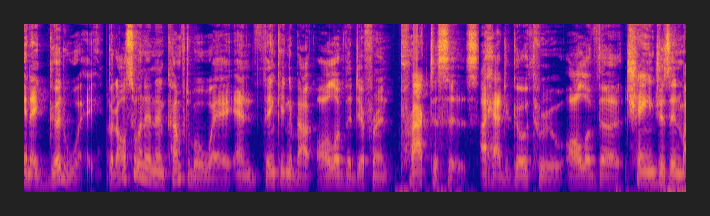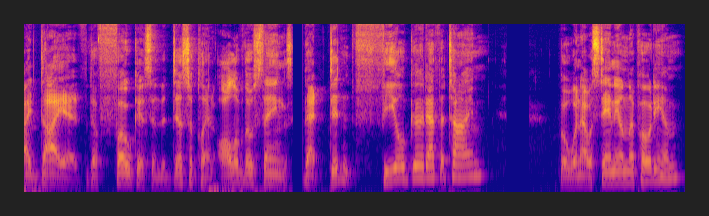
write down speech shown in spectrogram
in a good way, but also in an uncomfortable way, and thinking about all of the different practices I had to go through, all of the changes in my diet, the focus and the discipline, all of those things that didn't feel good at the time, but when I was standing on the podium,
